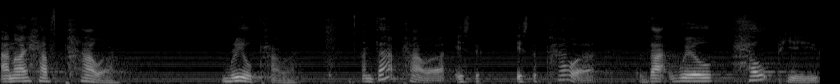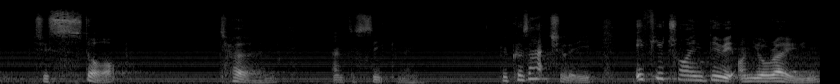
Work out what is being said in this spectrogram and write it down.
And I have power, real power. And that power is the, is the power that will help you to stop, turn, and to seek me. Because actually, if you try and do it on your own,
